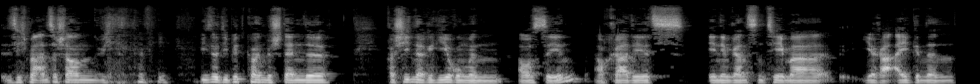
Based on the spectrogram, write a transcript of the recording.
sich mal anzuschauen, wie, wie, wie so die Bitcoin-Bestände verschiedener Regierungen aussehen. Auch gerade jetzt in dem ganzen Thema ihrer eigenen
